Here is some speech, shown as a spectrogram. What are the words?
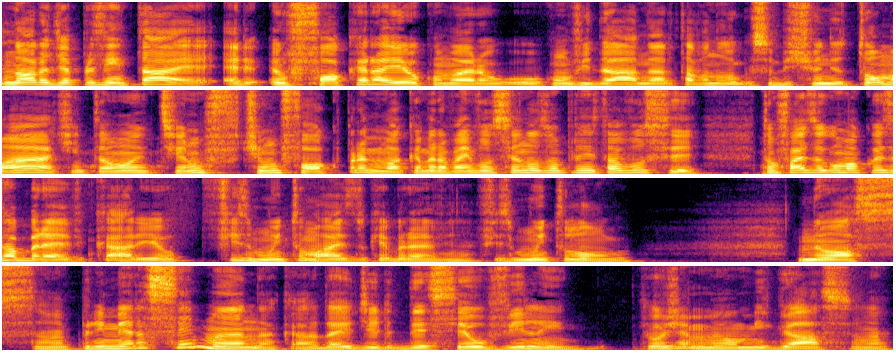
na hora de apresentar, é- era- o foco era eu, como era o convidado, né? Eu tava no, substituindo tomate, então tinha um, tinha um foco pra mim. Uma câmera vai em você, nós vamos apresentar você. Então faz alguma coisa breve. Cara, eu fiz muito mais do que breve, né? Fiz muito longo. Nossa, primeira semana, cara. Daí desceu o Villain, que hoje é meu amigaço, né?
